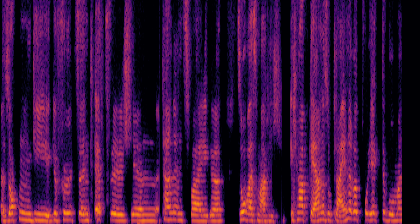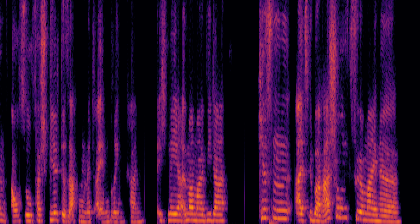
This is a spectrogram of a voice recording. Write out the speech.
Socken, die gefüllt sind, Äpfelchen, Tannenzweige, sowas mache ich. Ich habe gerne so kleinere Projekte, wo man auch so verspielte Sachen mit einbringen kann. Ich nähe ja immer mal wieder Kissen als Überraschung für meine,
